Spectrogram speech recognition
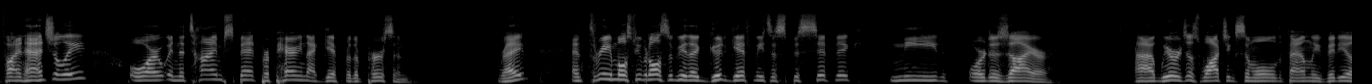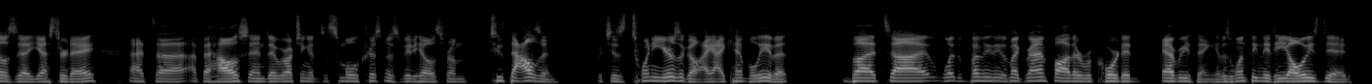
financially or in the time spent preparing that gift for the person, right? And three, most people would also agree that a good gift meets a specific need or desire. Uh, we were just watching some old family videos uh, yesterday at, uh, at the house, and uh, we are watching some old Christmas videos from 2000, which is 20 years ago. I, I can't believe it. But uh, what the funny thing is, my grandfather recorded everything. It was one thing that he always did.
